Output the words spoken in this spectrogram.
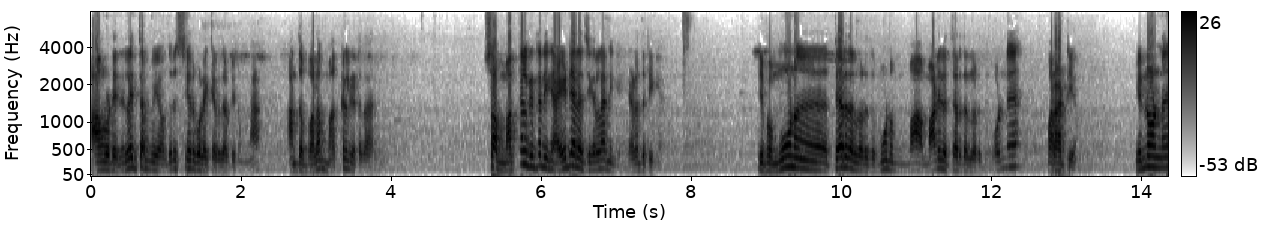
அவங்களுடைய நிலைத்தன்மையை வந்துட்டு சீர்குலைக்கிறது அப்படின்னம்னா அந்த பலம் மக்கள் கிட்ட தான் இருக்கு. ஸோ மக்கள் கிட்ட நீங்க ஐடியாலஜிக்கெல்லாம் நீங்க இழந்துட்டீங்க. இப்போ மூணு தேர்தல் வருது மூணு மா மாநில தேர்தல் வருது. ஒன்று மராட்டியம் இன்னொன்று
